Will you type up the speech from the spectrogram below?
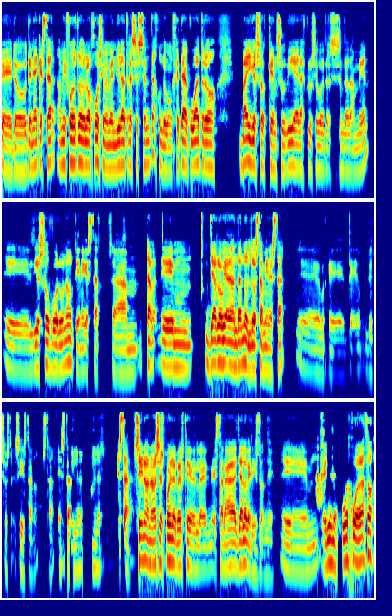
pero tenía que estar. A mí fue otro de los juegos que me vendió la 360 junto con GTA 4, Bioshock, que en su día era exclusivo de 360 también. Eh, el Gears of War 1 tiene que estar. O sea, mm, em, ya os lo voy adelantando, el 2 también está, eh, porque de, de hecho sí está, ¿no? Está, está. Está. Sí, no, no es spoiler, pero es que estará, ya lo veréis dónde. Eh, fue juegazo.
